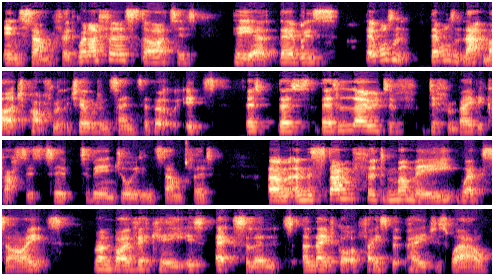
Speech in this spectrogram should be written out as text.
in Stamford. When I first started here, there was there wasn't there wasn't that much apart from at the children's centre, but it's there's there's there's loads of different baby classes to to be enjoyed in Stamford. Um, and the Stamford Mummy website, run by Vicky, is excellent, and they've got a Facebook page as well.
